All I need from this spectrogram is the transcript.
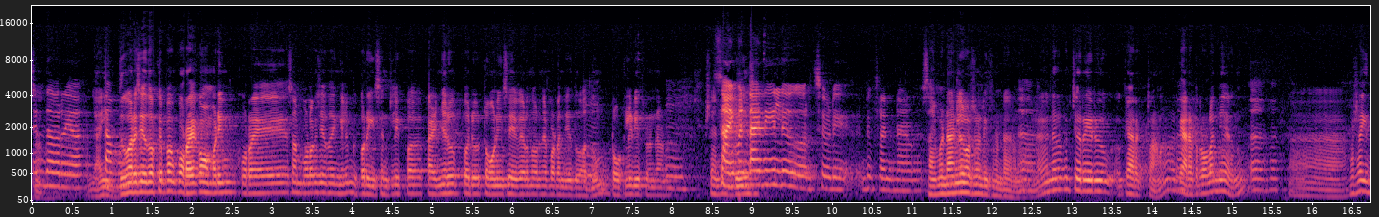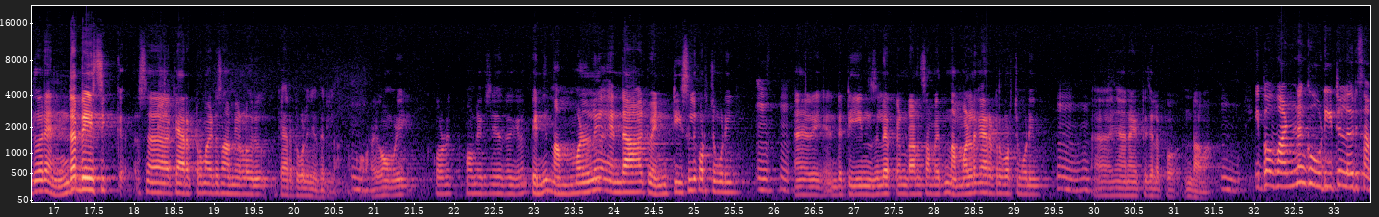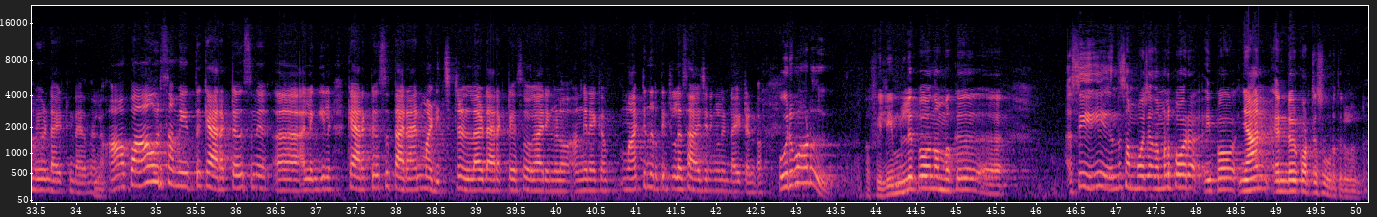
എന്താ പറയാ ഞാൻ ഇതുവരെ ചെയ്തൊക്കെ ഇപ്പം കുറേ കോമഡിയും കുറേ സംഭവങ്ങളൊക്കെ ചെയ്തെങ്കിലും ഇപ്പൊ റീസെന്റ് ഇപ്പൊ കഴിഞ്ഞൊരു ഒരു ടോണി സേവിയർ എന്ന് പറഞ്ഞ പടം ചെയ്തു. അതും ടോട്ടലി ഡിഫറെന്റ് ആണ്. സൈമൺ ഡാനിയിൽ കുറച്ചുകൂടി ഡിഫറെന്റ് ആണ്. സൈമൺ ഡാനിയൽ കുറച്ചും ഡിഫറെന്റ് ആയിരുന്നു. പിന്നെ ചെറിയൊരു ക്യാരക്ടറാണ് ക്യാരക്ടർ റോൾ തന്നെയായിരുന്നു. പക്ഷേ ഇതുവരെ എന്റെ ബേസിക് ക്യാരക്ടറുമായിട്ട് സാമ്യമുള്ള ഒരു ക്യാരക്ടർ പോലും ചെയ്തിട്ടില്ല. കുറേ കോമഡി കുറേ കോമഡി ഒക്കെ ചെയ്തിട്ടുണ്ടെങ്കിലും പിന്നെ നമ്മളിൽ എന്റെ ആ ട്വന്റീസിൽ കുറച്ചും കൂടി എന്റെ ടീൻസിലൊക്കെ ഉണ്ടാകുന്ന സമയത്ത് നമ്മളുടെ ക്യാരക്ടർ കുറച്ചും കൂടി ഞാനായിട്ട് ചിലപ്പോൾ ഉണ്ടാവാം. ഇപ്പൊ വണ്ണം കൂടിയിട്ടുള്ള ഒരു സമയം ഉണ്ടായിട്ടുണ്ടായിരുന്നല്ലോ. അപ്പൊ ആ ഒരു സമയത്ത് ക്യാരക്ടേഴ്സിന് അല്ലെങ്കിൽ ക്യാരക്ടേഴ്സ് തരാൻ മടിച്ചിട്ടുള്ള ഡയറക്ടേഴ്സോ കാര്യങ്ങളോ അങ്ങനെയൊക്കെ മാറ്റി നിർത്തിയിട്ടുള്ള സാഹചര്യങ്ങൾ ഉണ്ടായിട്ടുണ്ടോ? ഒരുപാട്. ഇപ്പൊ ഫിലിമിൽ ഇപ്പോൾ നമുക്ക് സി എന്ത് സംഭവിച്ചാൽ നമ്മളിപ്പോൾ ഇപ്പോൾ ഞാൻ എന്റെ ഒരു കുറച്ച് സുഹൃത്തുക്കളുണ്ട്.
